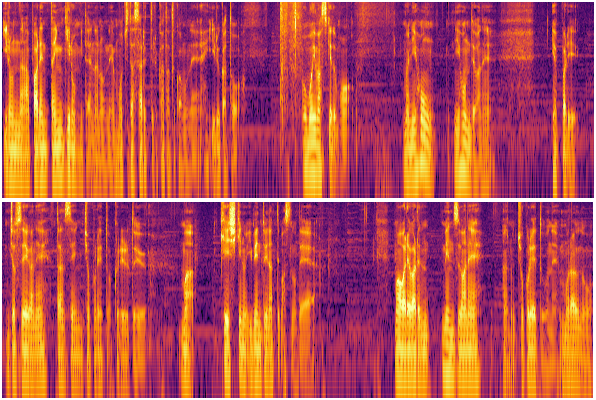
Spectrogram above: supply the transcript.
いろんなバレンタイン議論みたいなのをね持ち出されてる方とかもねいるかと思いますけども。まあ日本日本ではねやっぱり女性がね男性にチョコレートをくれるというまあ形式のイベントになってますのでまあ我々メンズはねあのチョコレートをねもらうのを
